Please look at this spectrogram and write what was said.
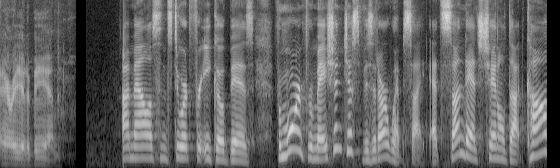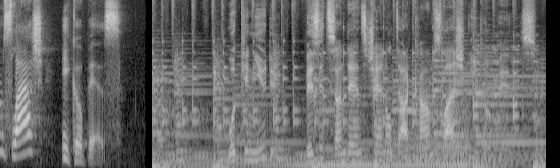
area to be in. I'm Allison Stewart for EcoBiz. For more information, just visit our website at sundancechannel.com slash ecobiz. What can you do? Visit sundancechannel.com slash ecobiz.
